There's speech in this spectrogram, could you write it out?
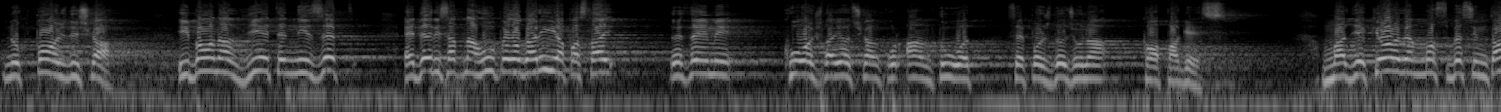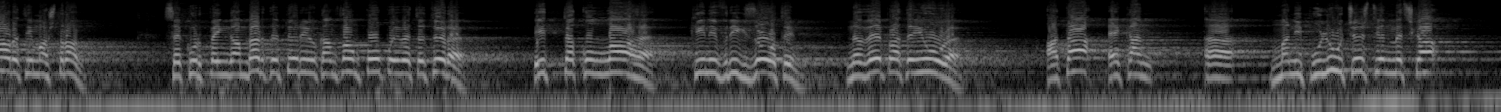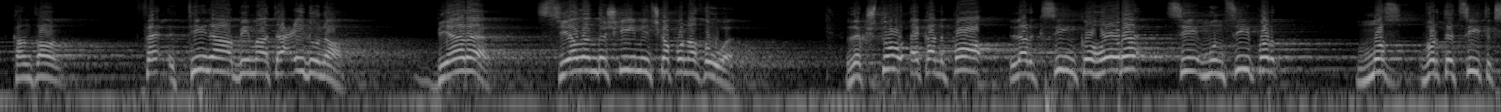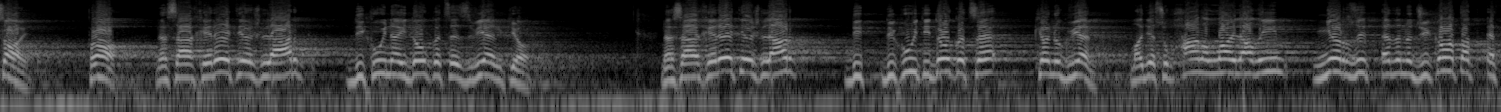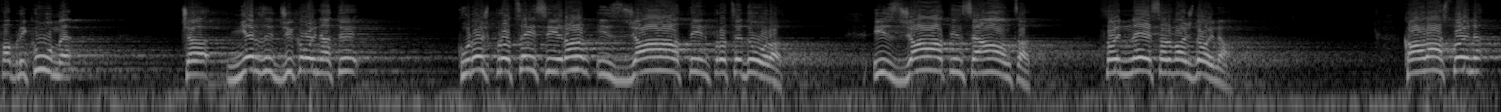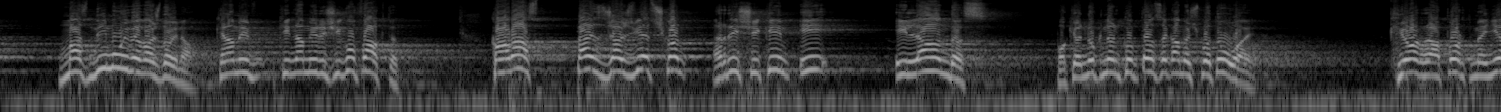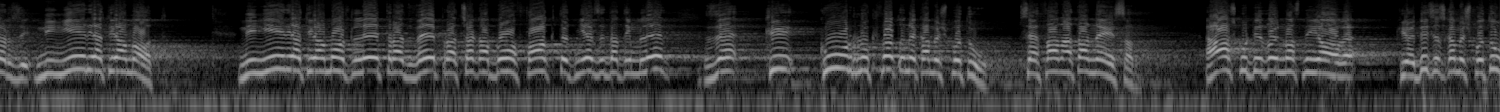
nuk pash diçka. I bana 10 e 20 e derisa të na hupe llogaria pastaj dhe themi ku është ajo çka në Kur'an thuhet se për çdo gjynah ka pagesë. Madje kjo edhe mosbesimtarët i mashtron, se kur pejgamberët e tyre ju kanë thënë popujve të tyre, ittaqullaha, kini frikë Zotin në veprat e juve. Ata e kanë manipulu çështjen me çka kanë thënë fe'tina bima ta'iduna. Bjere, sjelle ndëshkimin çka po na thue. Dhe kështu e kanë pa largësinë kohore si mundësi për mosvërtetësi të kësaj. Pra, nëse ahireti është larg, dikujt na i doket se s'vjen kjo. Nëse ahireti është larg, dikujt i doket se kjo nuk vjen. Madje subhanallahil adhim, njerëzit edhe në gjykatat e fabrikume, Që njerëzit gjykojnë aty kur është procesi i ran i zgjatin procedurat. I zgjatin seancat. Thonë nesër vazhdojna. Ka rast thonë mas nji muji vazhdojna. Kena m'i, kena m'i rishiku faktet. Ka rast 5-6 vjet shkon rishikim i i landës. Po kjo nuk nënkupton se ka me shpëtu ai. Kjo raport me njerëzit, një njeri t'i mat. Një njeri t'i mat letrat, veprat, çka ka bë, faktet, njerëzit t'i mbledh dhe ky kurrë nuk thotë unë kam me shpëtu. Pse thanë ata nesër? E as kur t'i thonë mas një jave, ky e di se s'ka me shpëtu.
